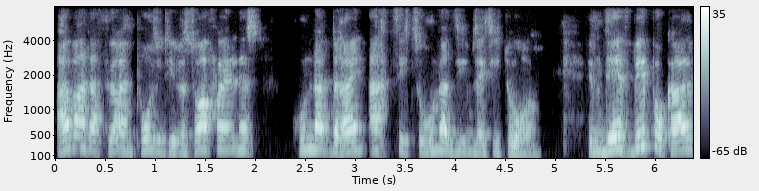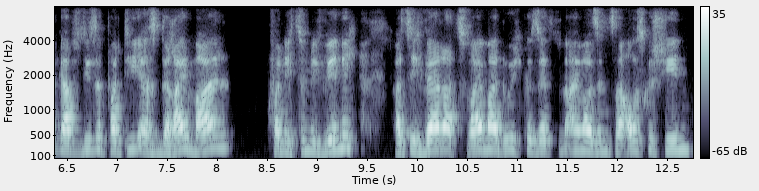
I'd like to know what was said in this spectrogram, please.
aber dafür ein positives Torverhältnis, 183 zu 167 Tore. Im DFB-Pokal gab es diese Partie erst dreimal, fand ich ziemlich wenig, hat sich Werder zweimal durchgesetzt und einmal sind sie ausgeschieden.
